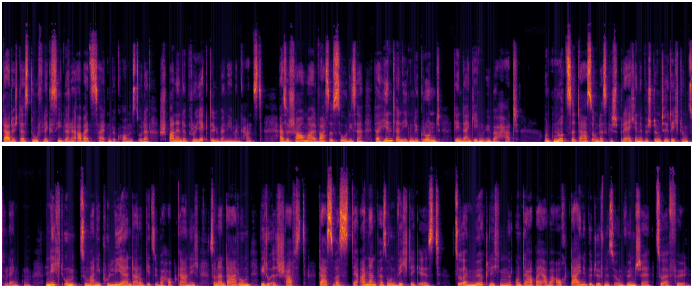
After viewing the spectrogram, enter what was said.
dadurch, dass du flexiblere Arbeitszeiten bekommst oder spannende Projekte übernehmen kannst. Also schau mal, was ist so dieser dahinterliegende Grund, den dein Gegenüber hat und nutze das, um das Gespräch in eine bestimmte Richtung zu lenken. Nicht um zu manipulieren, darum geht's überhaupt gar nicht, sondern darum, wie du es schaffst, das, was der anderen Person wichtig ist, zu ermöglichen und dabei aber auch deine Bedürfnisse und Wünsche zu erfüllen.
